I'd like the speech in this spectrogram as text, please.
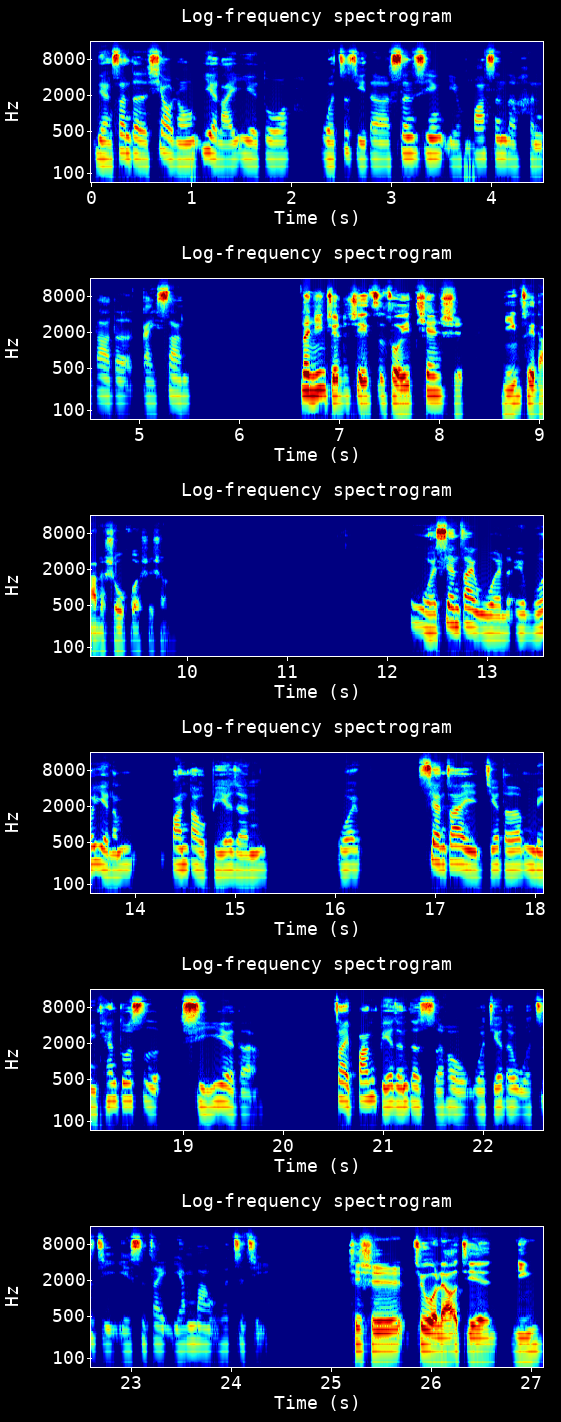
脸上的笑容越来越多，我自己的身心也发生了很大的改善。那您觉得这一次作为天使，您最大的收获是什么？我现在我我也能帮到别人，我。现在觉得每天都是喜悦的，在帮别人的时候，我觉得我自己也是在圆满我自己。其实，据我了解，您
